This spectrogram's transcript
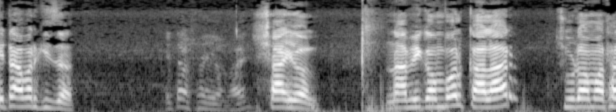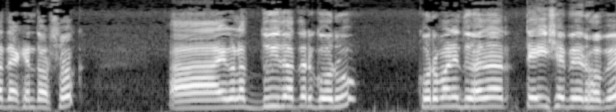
এটা আবার কি জাত? এটাও সাইওয়াল ভাই। শাহিওয়াল নাভি কম্বল কালার চূড়া মাথা দেখেন দর্শক। এগুলো দুই দাঁতের গরু। কোরবানি দুই হাজার তেইশে বের হবে।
